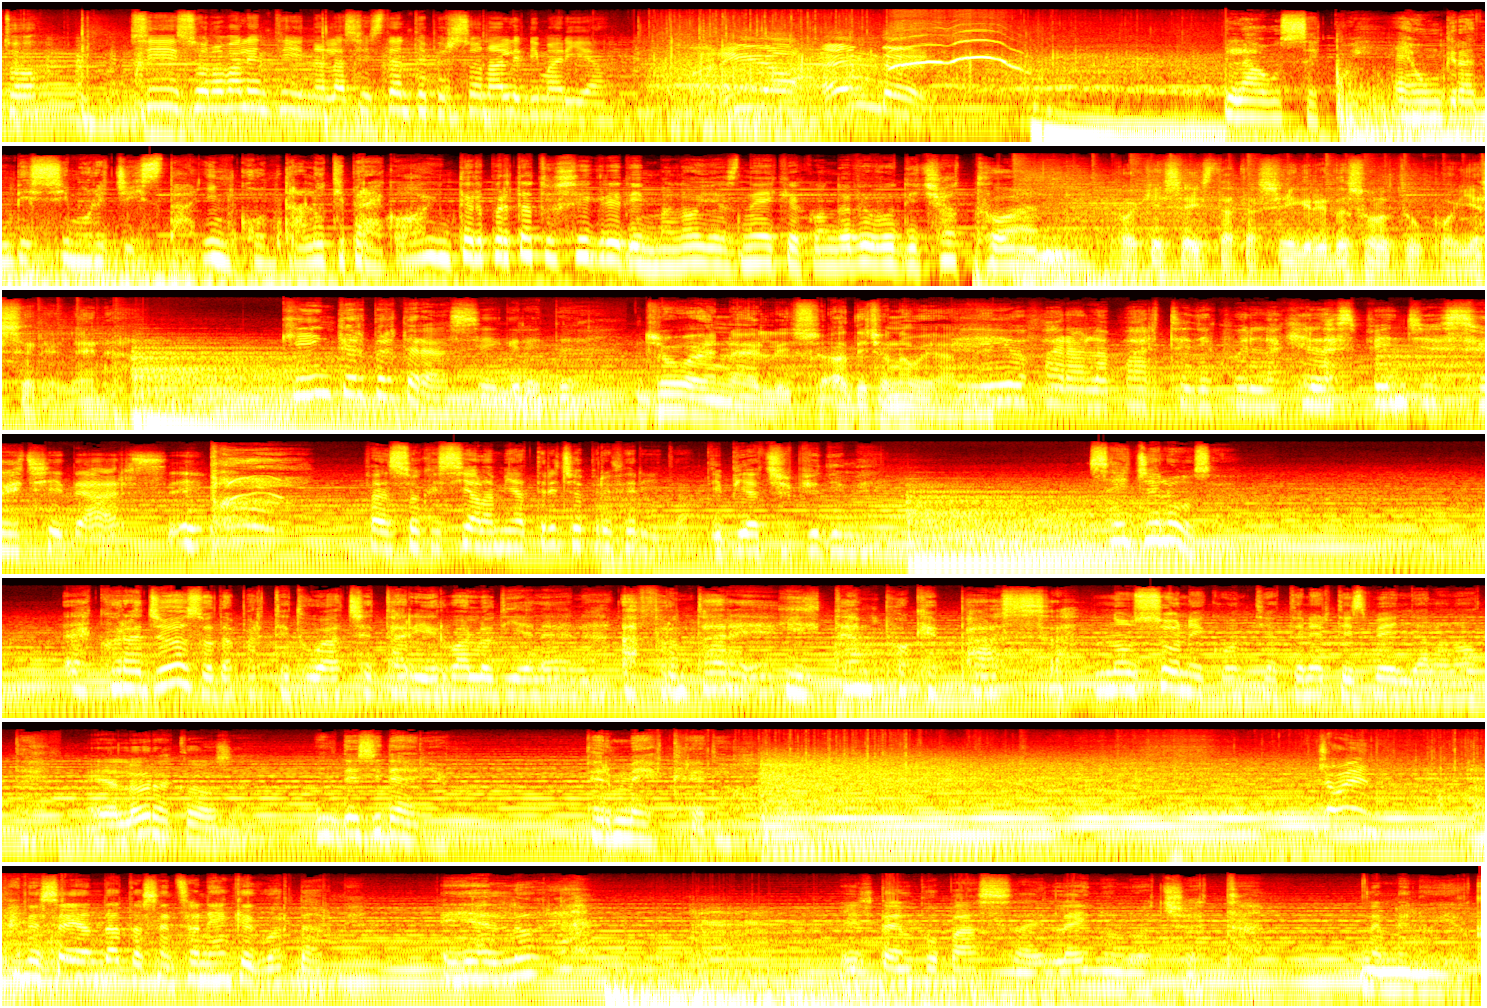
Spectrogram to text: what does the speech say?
Pronto? Sì, sono Valentina, l'assistente personale di Maria. Maria Ender! Klaus è qui, è un grandissimo regista. Incontralo, ti prego. Ho interpretato Sigrid in Maloya Snake quando avevo 18 anni. Poiché sei stata Sigrid, solo tu puoi essere Elena. Chi interpreterà Sigrid? Joanne Ellis ha 19 anni. Io farò la parte di quella che la spinge a suicidarsi. Penso che sia la mia attrice preferita. Ti piace più di me? Sei gelosa? È coraggioso da parte tua accettare il ruolo di Elena, affrontare il tempo che passa. Non sono i conti a tenerti sveglia la notte. E allora cosa? Il desiderio. Per me, credo. Joanne, te ne sei andata senza neanche guardarmi. E allora? Il tempo passa e lei non lo accetta. Nemmeno io.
